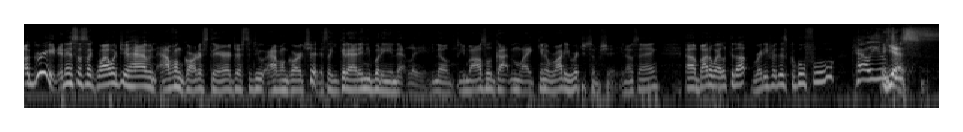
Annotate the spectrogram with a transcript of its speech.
agreed. And it's just like, why would you have an avant-gardist there just to do avant-garde shit? It's like you could have had anybody in that lane. You know, you might as well gotten like you know Roddy Ricch or some shit. You know what I'm saying? Uh, by the way, I looked it up. Ready for this Google Foo? Kali Uchis.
